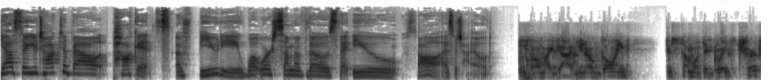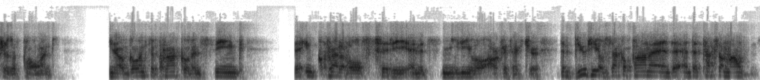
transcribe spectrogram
Yeah, so you talked about pockets of beauty. What were some of those that you saw as a child? Oh my God, you know, going to some of the great churches of Poland, you know, going to Krakow and seeing the incredible city and its medieval architecture, the beauty of Zakopane and the, and the Tatra Mountains,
